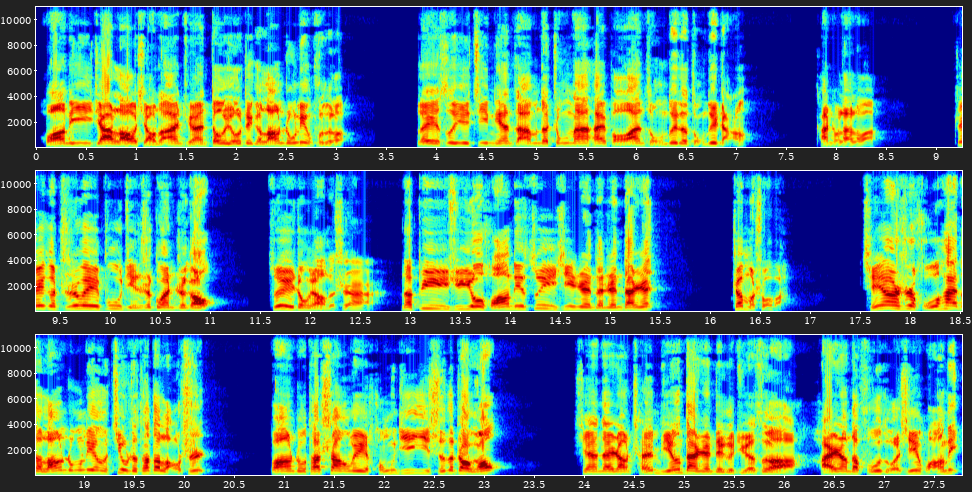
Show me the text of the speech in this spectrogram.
皇帝一家老小的安全都由这个郎中令负责，类似于今天咱们的中南海保安总队的总队长。看出来了吧？这个职位不仅是官职高，最重要的是，那必须由皇帝最信任的人担任。这么说吧，秦二世胡亥的郎中令就是他的老师，帮助他上位红极一时的赵高。现在让陈平担任这个角色，还让他辅佐新皇帝，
